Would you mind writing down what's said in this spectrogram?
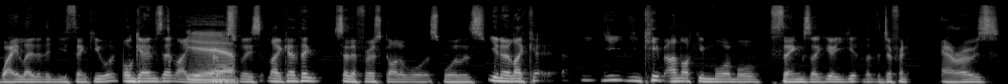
way later than you think you would, or games that like Yeah. purposefully, like I think, so the first God of War spoilers, you know, like uh, you you keep unlocking more and more things, like you, know, you get like, the different arrows,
